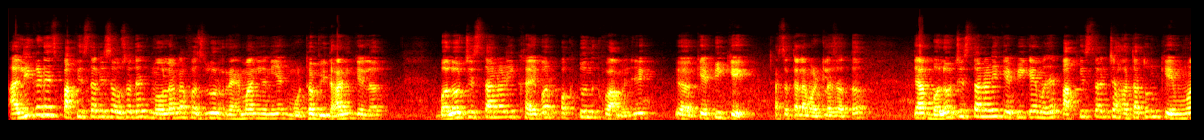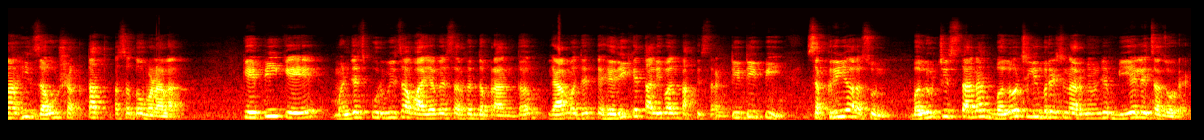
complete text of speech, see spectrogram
अलीकडेच पाकिस्तानी संसदेत मौलाना फजलुर रहमान यांनी एक मोठं विधान केलं. बलोचिस्तान आणि खैबर पख्तुनख्वा म्हणजे केपीके असं त्याला म्हटलं जातं. त्या बलोचिस्तान आणि केपीके मध्ये पाकिस्तानच्या हातातून केव्हाही जाऊ शकतात असं तो म्हणाला. केपीके म्हणजेच पूर्वीचा वायव्य सरहद्द प्रांत यामध्ये तेहरीके तालिबान पाकिस्तान टीटीपी सक्रिय असून बलुचिस्तानात बलोच लिबरेशन आर्मी म्हणजे बीएलएचा जोर आहे.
